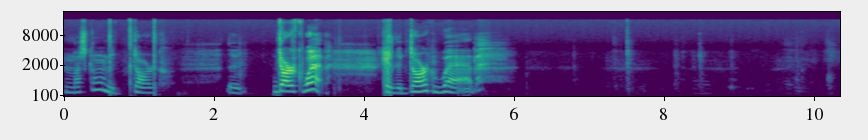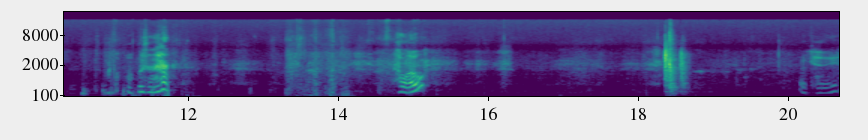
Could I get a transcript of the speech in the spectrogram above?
And let's go on the dark, the dark web. Okay, the dark web. What was that? Hello? Okay.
